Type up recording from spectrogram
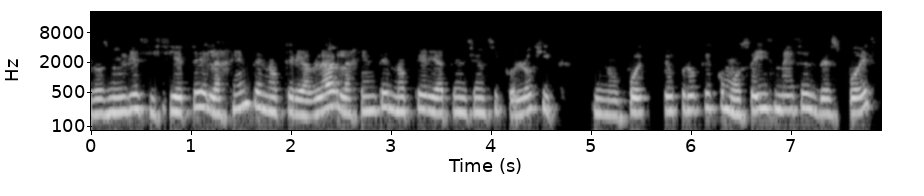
2017 la gente no quería hablar, la gente no quería atención psicológica, sino fue yo creo que como seis meses después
